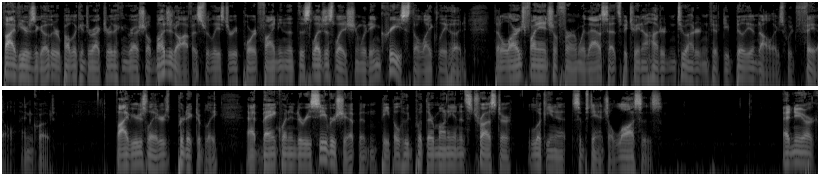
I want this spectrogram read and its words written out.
Five years ago, the Republican director of the Congressional Budget Office released a report finding that this legislation would increase the likelihood that a large financial firm with assets between 100 and 250 billion dollars would fail. End quote. Five years later, predictably, that bank went into receivership, and people who'd put their money in its trust are looking at substantial losses. At New, York,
